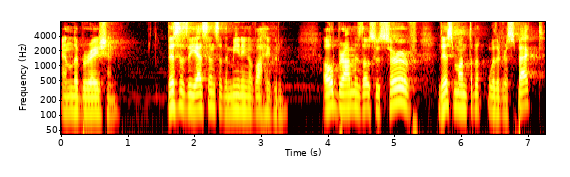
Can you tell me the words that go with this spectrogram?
and liberation. This is the essence of the meaning of Vaheguru. O Brahmins, those who serve this mantra with respect,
